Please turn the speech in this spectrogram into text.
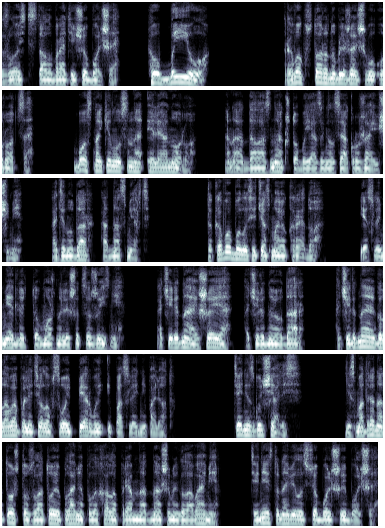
Злость стала брать еще больше. «Убью!» Рывок в сторону ближайшего уродца. Босс накинулся на Элеонору. Она отдала знак, чтобы я занялся окружающими. Один удар, одна смерть. Таково было сейчас мое кредо. Если медлить, то можно лишиться жизни. Очередная шея, очередной удар, очередная голова полетела в свой первый и последний полет. Тени сгущались. Несмотря на то, что золотое пламя полыхало прямо над нашими головами, теней становилось все больше и больше.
